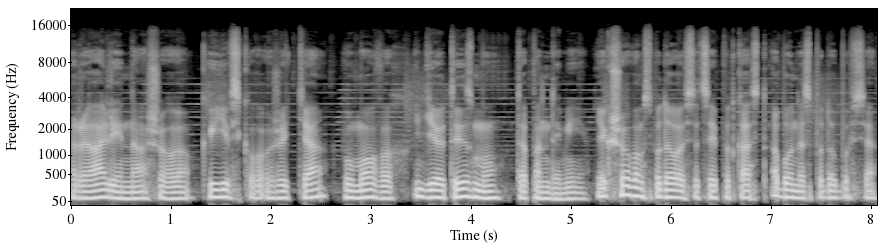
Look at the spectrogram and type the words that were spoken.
реалії нашого київського життя в умовах ідіотизму та пандемії. Якщо вам сподобався цей подкаст або не сподобався,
